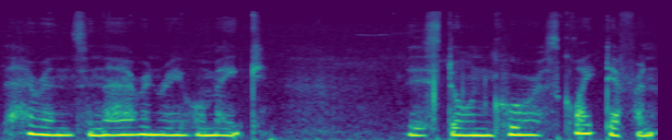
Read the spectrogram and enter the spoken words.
The herons in the heronry will make this dawn chorus quite different.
